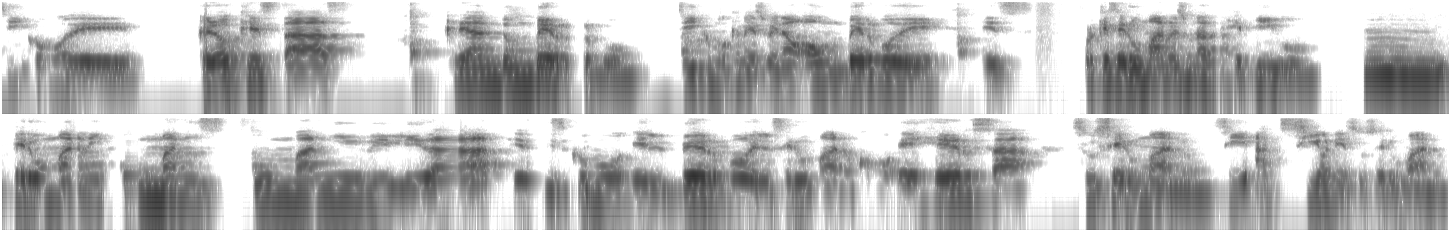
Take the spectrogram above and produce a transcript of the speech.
¿sí? Como de, creo que estás creando un verbo, ¿sí? Como que me suena a un verbo de, es, porque ser humano es un adjetivo, Mm, pero humani, humanis- humanibilidad es como el verbo del ser humano, ejerza su ser humano, ¿sí? accione su ser humano,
